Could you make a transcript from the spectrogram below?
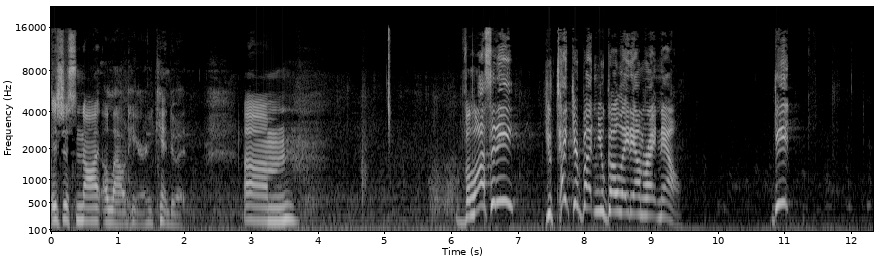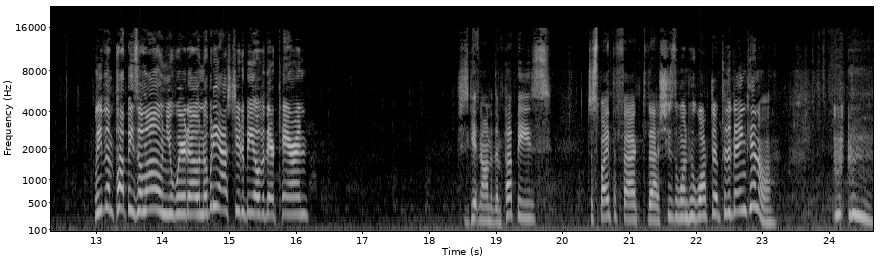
is just not allowed here. You can't do it. Um, velocity, you take your butt and you go lay down right now. Get Leave them puppies alone, you weirdo. Nobody asked you to be over there, Karen. She's getting onto them puppies, despite the fact that she's the one who walked up to the dang kennel.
